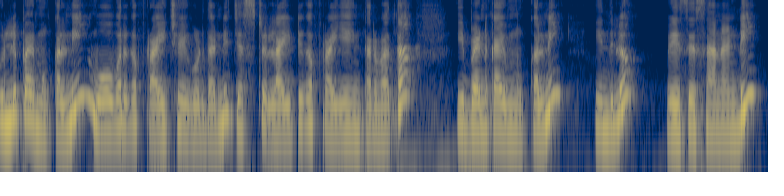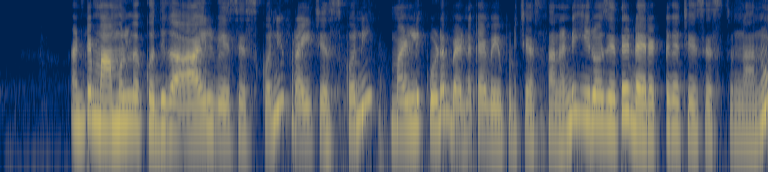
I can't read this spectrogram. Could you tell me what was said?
ఉల్లిపాయ ముక్కల్ని ఓవర్గా ఫ్రై చేయకూడదండి. జస్ట్ లైట్గా ఫ్రై అయిన తర్వాత ఈ బెండకాయ ముక్కల్ని ఇందులో వేసేసానండి. అంటే మామూలుగా కొద్దిగా ఆయిల్ వేసేసుకొని ఫ్రై చేసుకొని మళ్ళీ కూడా బెండకాయ వేపుడు చేస్తానండి. ఈరోజైతే డైరెక్ట్గా చేసేస్తున్నాను.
